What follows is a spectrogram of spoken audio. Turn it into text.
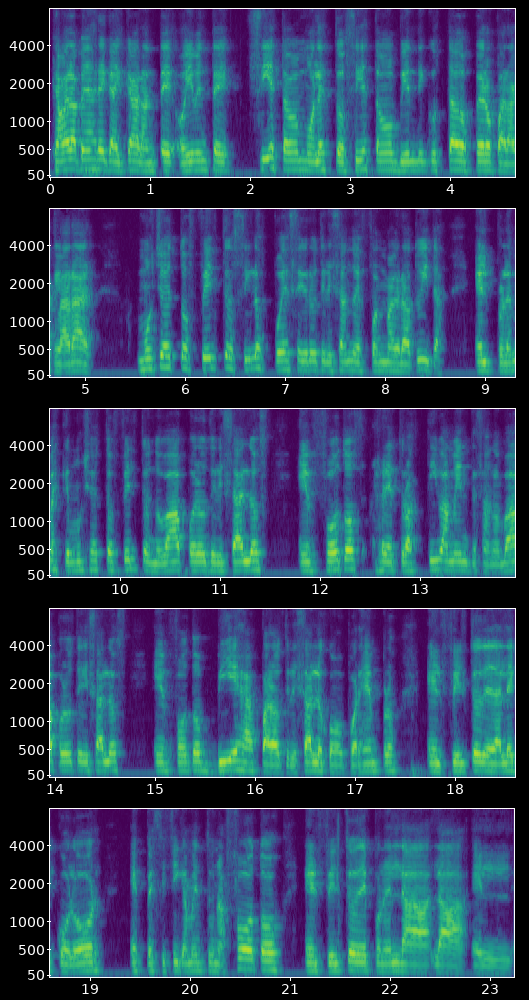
cabe la pena recalcar, antes, obviamente sí estamos molestos, sí estamos bien disgustados, pero para aclarar, muchos de estos filtros sí los puedes seguir utilizando de forma gratuita. El problema es que muchos de estos filtros no vas a poder utilizarlos en fotos retroactivamente, o sea, no vas a poder utilizarlos en fotos viejas para utilizarlo, como por ejemplo el filtro de darle color específicamente una foto, el filtro de poner la, el,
